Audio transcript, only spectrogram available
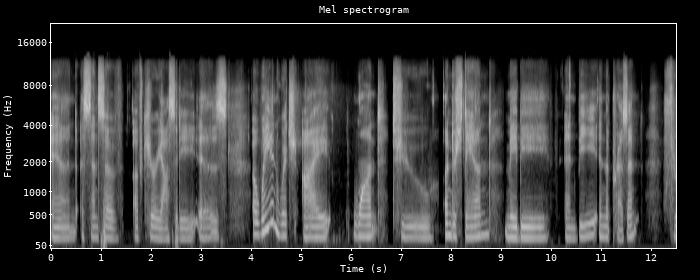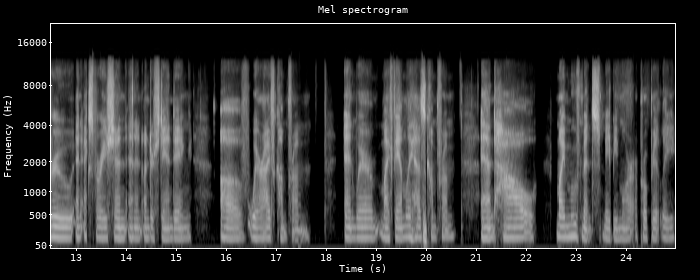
and a sense of of curiosity is a way in which I want to understand maybe and be in the present through an exploration and an understanding of where I've come from and where my family has come from and how my movements maybe more appropriately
